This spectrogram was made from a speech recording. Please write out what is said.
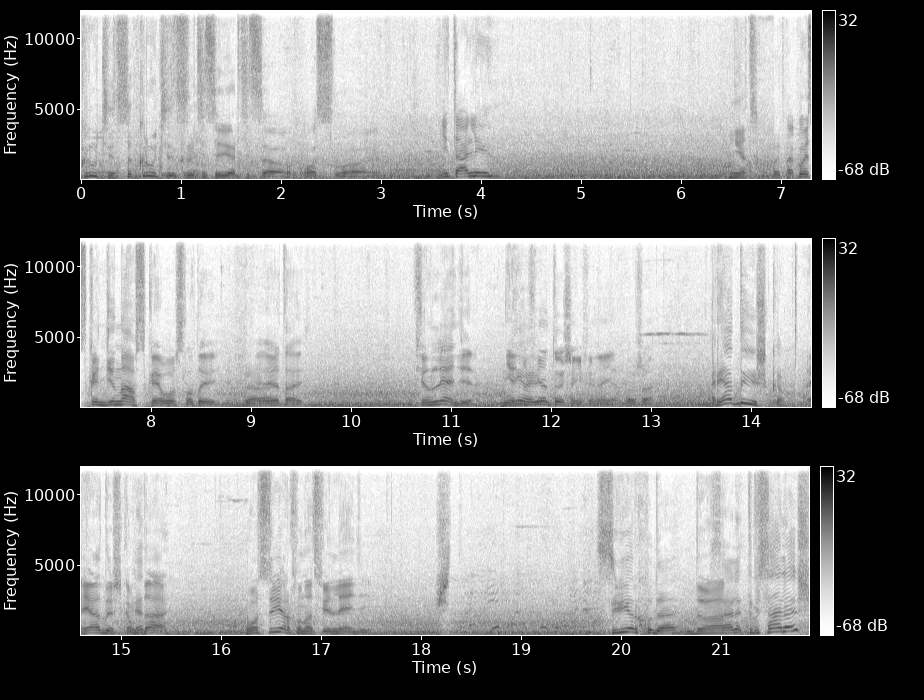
Крутится, крутится. Крутится, вертится, Осло. Италия. Нет. Такое скандинавское Осло, ты. Да. Это... Финляндия. Нет, Не, не Фин- точно не Финляндия, боже. Рядышком. Рядышком, Рядом? да. Вот сверху над Финляндией. Сверху, да? Да. Представля- Ты представляешь?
